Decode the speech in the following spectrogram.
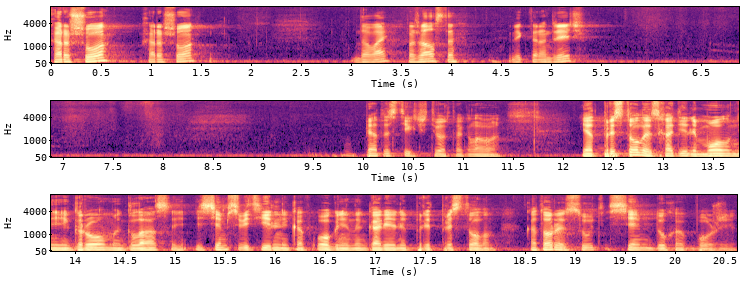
Хорошо, хорошо. Давай, пожалуйста, Виктор Андреевич. Пятый стих, четвертая глава. «И от престола исходили молнии, громы, глазы, и семь светильников огненных горели пред престолом, которые суть семь духов Божьих».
